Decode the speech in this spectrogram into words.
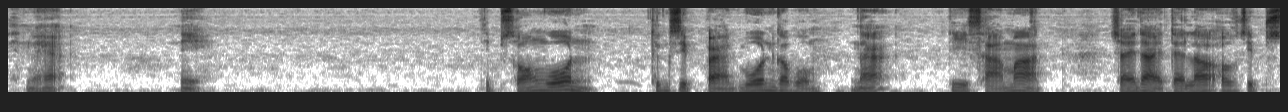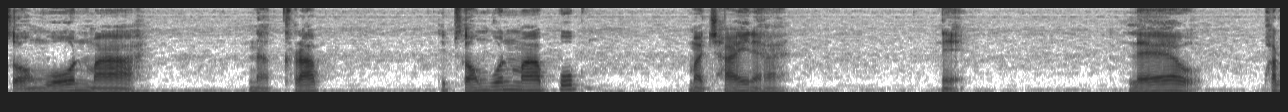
เห็นไหมฮะ นี่ 12 โวลต์ถึง 18 โวลต์ครับผมนะ ที่สามารถใช้ได้แต่เราเอา 12 โวลต์มานะครับ 12 โวลต์มาปุ๊บ มาใช้นะฮะนี่แล้วพัด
